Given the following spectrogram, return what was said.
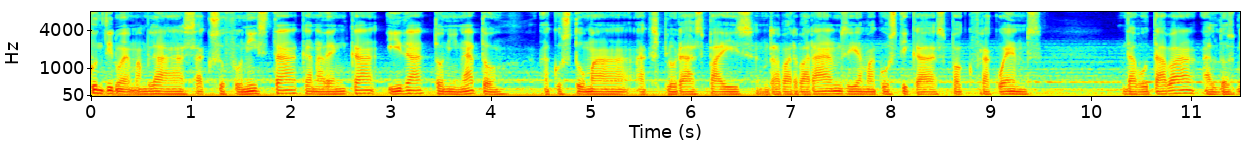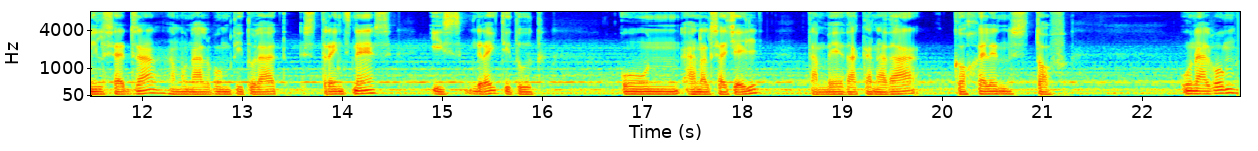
Continuem amb la saxofonista canadenca Ida Toninato. Acostuma a explorar espais reverberants i amb acústiques poc freqüents. Debutava el 2016 amb un àlbum titulat Strangeness is Gratitude, un en el segell, també de Canadà, Cohelen Stoff. Un àlbum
